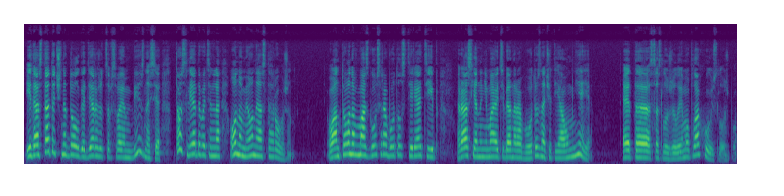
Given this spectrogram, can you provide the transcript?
и достаточно долго держится в своем бизнесе, то, следовательно, он умен и осторожен. У Антона в мозгу сработал стереотип «раз я нанимаю тебя на работу, значит, я умнее». Это сослужило ему плохую службу.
